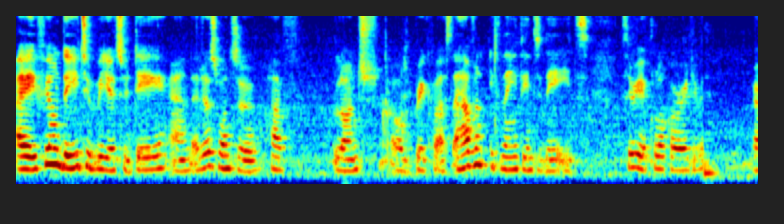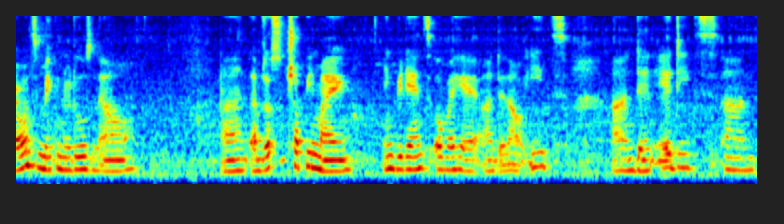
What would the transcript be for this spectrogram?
I filmed the YouTube video today and I just want to have lunch or breakfast. I haven't eaten anything today. It's three o'clock already i want to make noodles now and i'm just chopping my ingredients over here and then I'll eat and then edit and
